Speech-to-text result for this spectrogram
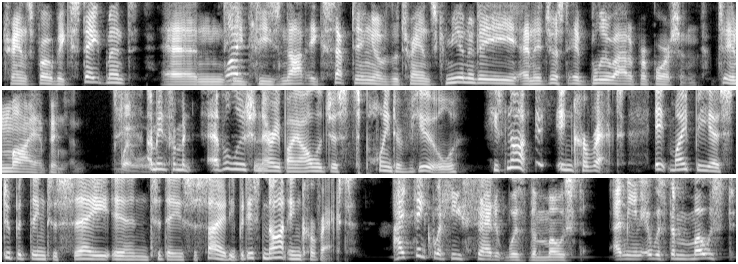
transphobic statement and he, he's not accepting of the trans community and it just it blew out of proportion in my opinion Wait, wait, I mean, from an evolutionary biologist's point of view, he's not incorrect. It might be a stupid thing to say in today's society, but it's not incorrect. I think what he said was the most. I mean, it was the most.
